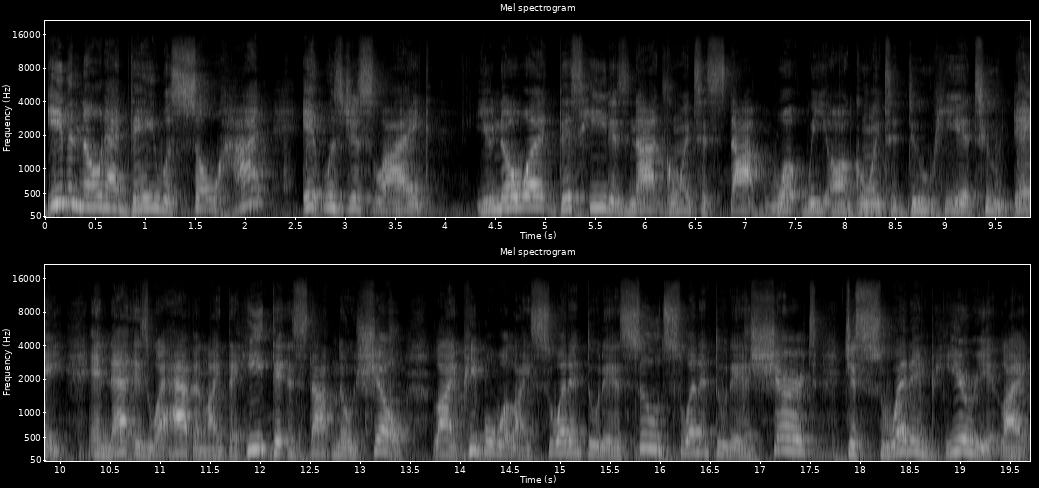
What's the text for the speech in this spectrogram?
even though that day was so hot, it was just like you know what? This heat is not going to stop what we are going to do here today. And that is what happened. Like the heat didn't stop no show. Like people were like sweating through their suits, sweating through their shirts, just sweating period. Like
